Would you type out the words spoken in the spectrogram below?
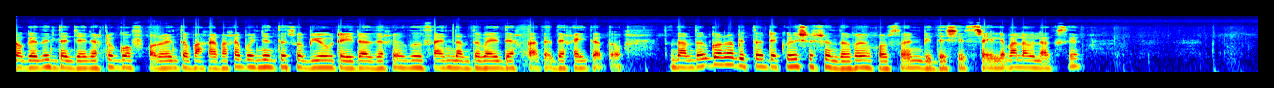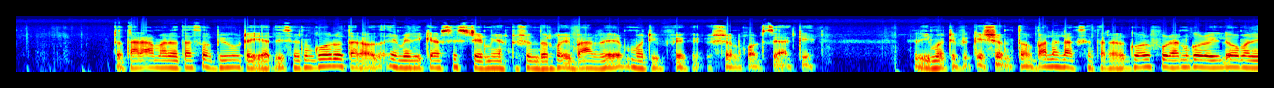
লগে দিন তেন যাই একটু গফ করেন তো ফাঁকে ফাঁকে বইন তো ছবিও উঠাইটা দেখে সাইন দাম তো ভাই দেখতাতে দেখাইতা তো তো। দামদর ঘরের ভিতর ডেকোরেশন সুন্দর করে করছেন বিদেশি স্টাইলে ভালোও লাগছে। তো তারা আমার ওটা ছবি উঠাইয়া দিছেন গরু তারা আমেরিকার সিস্টেমে একটু সুন্দর করে বারে মোটিফিকেশন করছে আর কি রিমোটিফিকেশন তো ভালো লাগছে তারা। গড় ফুরান গড় হইলেও মানে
